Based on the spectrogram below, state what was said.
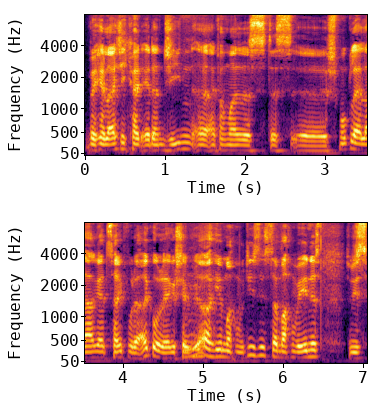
welcher Leichtigkeit er dann Jean äh, einfach mal das, das äh, Schmugglerlager zeigt, wo der Alkohol hergestellt wird. Mhm. Ja, hier machen wir dieses, da machen wir jenes. So dieses,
